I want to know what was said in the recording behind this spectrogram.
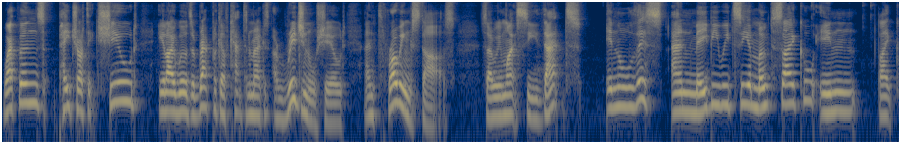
Weapons, patriotic shield. Eli wields a replica of Captain America's original shield and throwing stars. So we might see that in all this, and maybe we'd see a motorcycle in, like,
